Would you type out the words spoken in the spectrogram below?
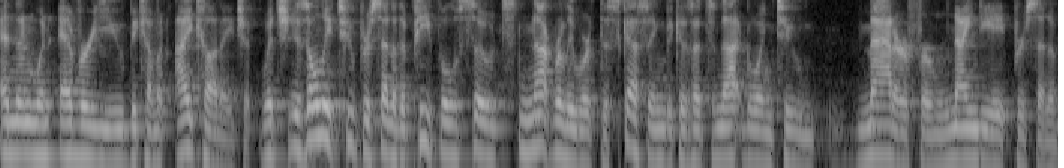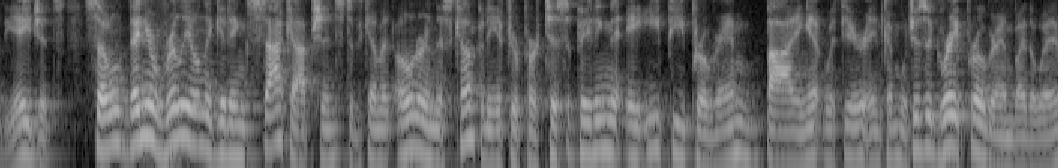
And then whenever you become an icon agent, which is only 2% of the people, so it's not really worth discussing because that's not going to matter for 98% of the agents. So then you're really only getting stock options to become an owner in this company if you're participating in the AEP program, buying it with your income, which is a great program, by the way.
